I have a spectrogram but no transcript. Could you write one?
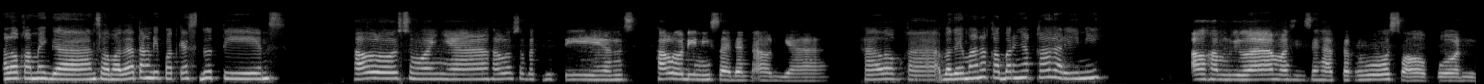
Halo Kak Megan, selamat datang di podcast Dutins. Halo semuanya, halo Sobat Dutins. Halo Denisa dan Alia. Halo Kak, bagaimana kabarnya Kak hari ini? Alhamdulillah masih sehat terus walaupun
